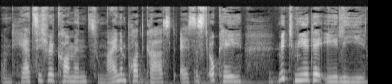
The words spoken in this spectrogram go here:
und herzlich willkommen zu meinem Podcast Es ist okay mit mir der Eli.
